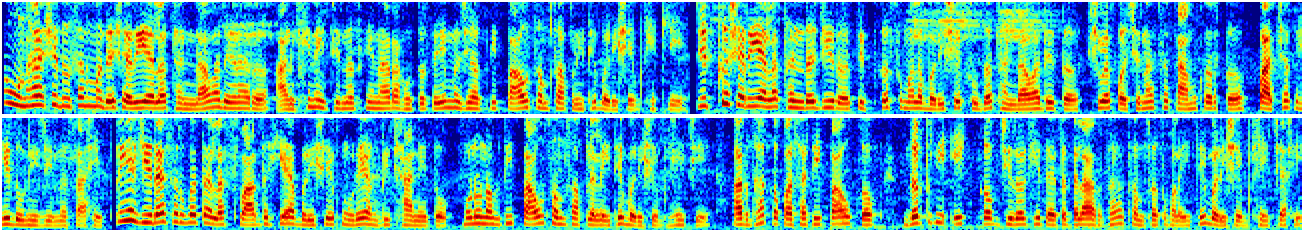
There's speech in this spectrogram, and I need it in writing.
उन्हाळ्याच्या दिवसांमध्ये शरीराला थंडावा देणारं आणखीन एक जिन्नस घेणार आहोत ते म्हणजे अगदी पाव चमचा आपण इथे बडीशेप घेतली आहे. जितकं शरीराला थंड जिरं तितकंच तुम्हाला बडीशेप सुद्धा थंडावा देतं. शिवाय पचनाचं काम करतं. पाचक हे दोन्ही जिन्नस आहेत. आणि या जिऱ्या सरबताला स्वादही या बडीशेपमुळे अगदी छान येतो. म्हणून अगदी पाव चमचा आपल्याला इथे बडीशेप घ्यायची आहे. अर्धा कपासाठी पाव कप. जर तुम्ही एक कप जिरं घेताय तर त्याला अर्धा चमचा तुम्हाला इथे बडीशेप घ्यायची आहे.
